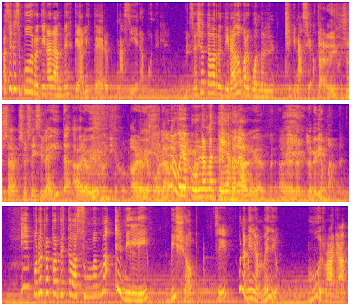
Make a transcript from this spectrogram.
Así que se pudo retirar antes que Alistair naciera, ponele. Bien. O sea, ya estaba retirado para cuando el chiqui nació. Claro, dijo, yo ya, yo ya hice la guita, ahora voy a tener un hijo. Ahora voy a poblar Ahora la voy a poblar la tierra. ahora voy a, ahora lo, lo que Dios manda. Y por otra parte estaba su mamá Emily Bishop, ¿sí? Una niña medio muy rara,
